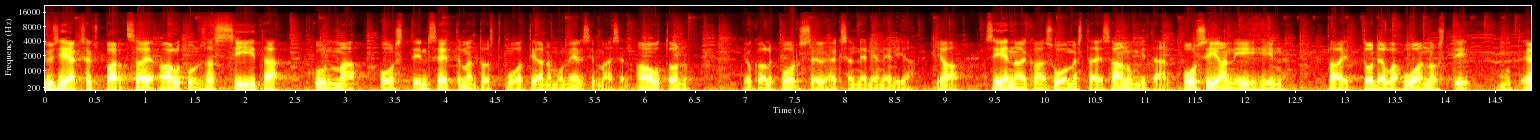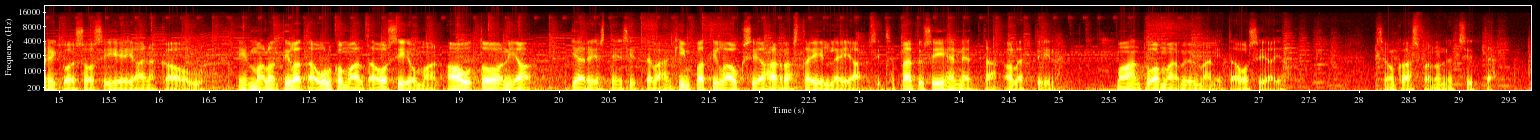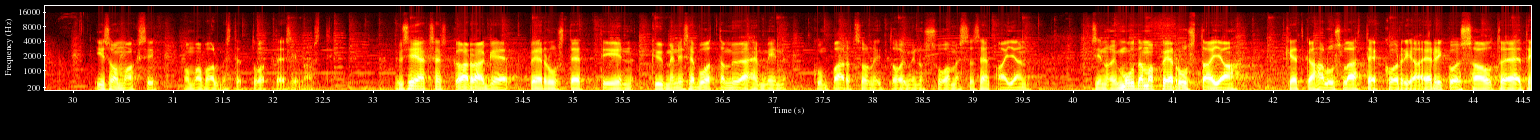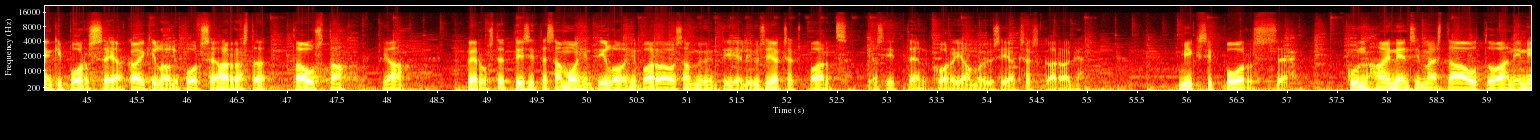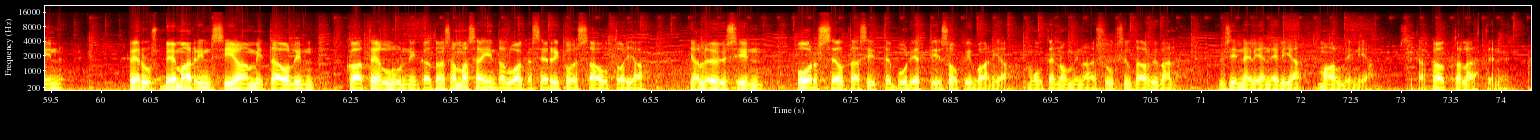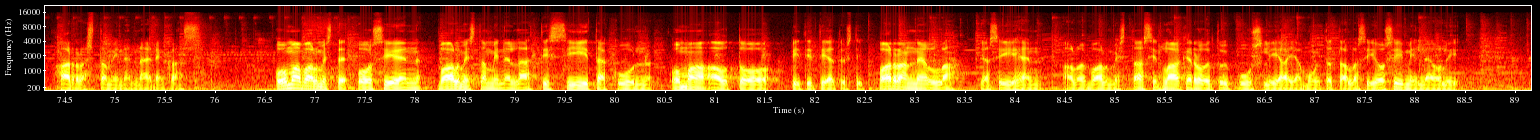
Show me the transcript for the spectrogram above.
9XX Part sai alkunsa siitä, kun mä ostin 17-vuotiaana mun ensimmäisen auton, joka oli Porsche 944. Ja siihen aikaan Suomesta ei saanut mitään osia niihin, tai todella huonosti, mutta erikoisosia ei ainakaan ollut. Niin mä aloin tilata ulkomailta osia omaan autoon ja järjestin sitten vähän kimppatilauksia harrastajille ja sitten se päätyi siihen, että alettiin maahan tuomaan ja myymään niitä osia ja se on kasvanut nyt sitten isommaksi oma valmistetuotteisiin asti. 9XX Garage perustettiin kymmenisen vuotta myöhemmin, kun Parts oli toiminut Suomessa sen ajan. Siinä oli muutama perustaja, ketkä halus lähteä korjaa erikoisautoja, etenkin Porscheja. Kaikilla oli Porsche harrasta tausta ja perustettiin sitten samoihin tiloihin varaosamyynti eli 9XX Parts ja sitten korjaamo 9XX Garage. Miksi Porsche? Kun hain ensimmäistä autoa, niin, niin perus Bemarin sijaan, mitä olin katellut, niin katsoin samassa hintaluokassa erikoisautoja ja löysin Porschelta sitten budjettiin sopivan ja muuten ominaisuuksiltaan hyvän 944 mallin ja sitä kautta lähtenyt harrastaminen näiden kanssa. Oma valmisteosien valmistaminen lähti siitä, kun omaa autoa piti tietysti parannella ja siihen aloin valmistaa siis laakeroitui puslia ja muita tällaisia osia, mille oli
